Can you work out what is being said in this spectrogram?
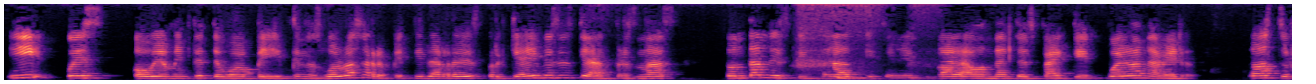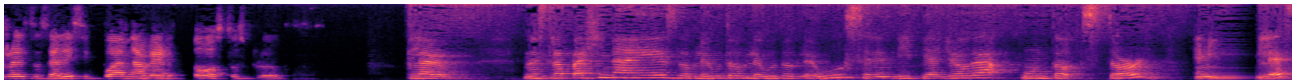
Y pues obviamente te voy a pedir que nos vuelvas a repetir las redes porque hay veces que las personas son tan despistadas que se les va la onda, entonces para que vuelvan a ver todas tus redes sociales y puedan ver todos tus productos. Claro, nuestra página es www.serendipiayoga.store en inglés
